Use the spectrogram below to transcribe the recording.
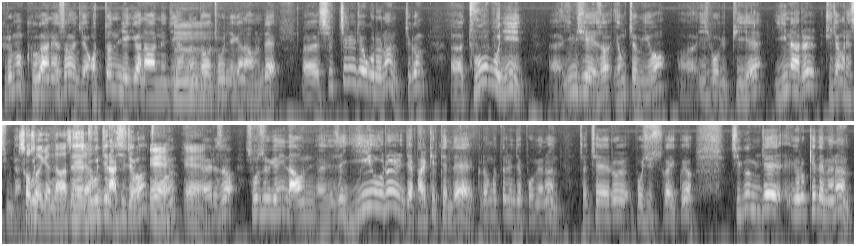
그러면 그 안에서 이제 어떤 얘기가 나왔는지 하면 음. 더 좋은 얘기가 나오는데 어, 실질적으로는 지금 어, 두 분이 어, 임시회에서 0.25 어, 25bp의 인하를 주장을 했습니다. 소수 의견 나왔었죠. 네, 누군지는 아시죠? 두 예. 예. 에, 그래서 소수 의견이 나온 어, 그래서 이유를 이제 밝힐 텐데 그런 것들을 이제 보면은 전체를 보실 수가 있고요. 지금 이제 이렇게 되면은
